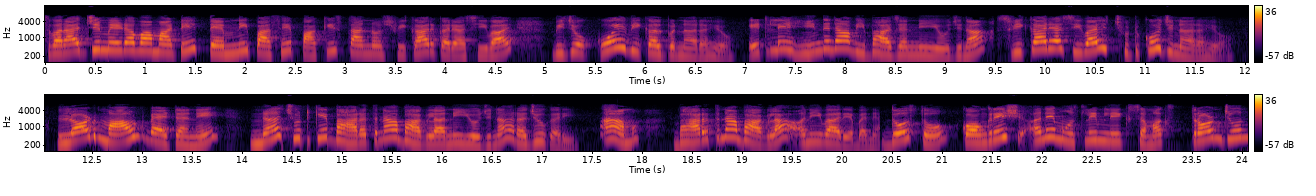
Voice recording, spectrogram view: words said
સ્વરાજ્ય મેળવવા માટે તેમની પાસે પાકિસ્તાનનો સ્વીકાર કર્યા સિવાય બીજો કોઈ વિકલ્પ ન રહ્યો. એટલે હિંદના વિભાજનની યોજના સ્વીકાર્યા સિવાય છૂટકો જ ન રહ્યો. લોર્ડ માઉન્ટ બેટને ન છૂટકે ભારતના ભાગલાની યોજના રજૂ કરી. આમ ભારતના ભાગલા અનિવાર્ય બન્યા. દોસ્તો, કોંગ્રેસ અને મુસ્લિમ લીગ સમક્ષ ત્રણ જૂન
